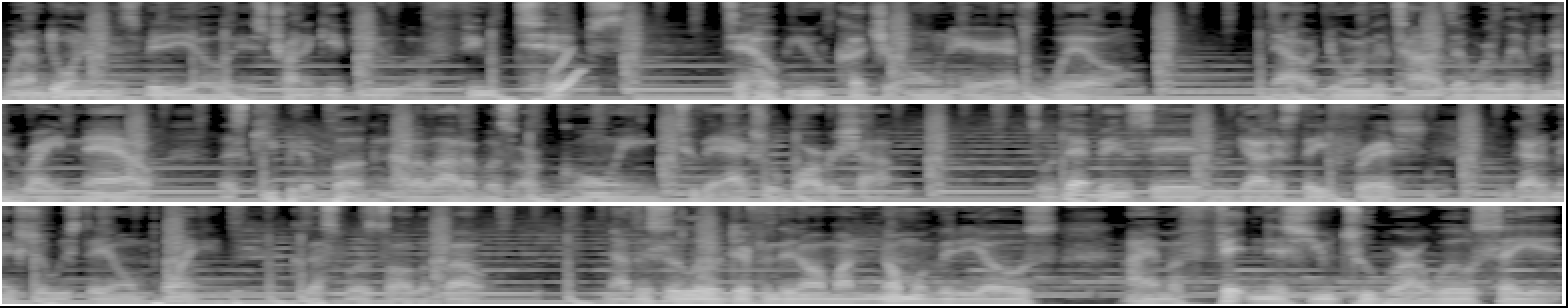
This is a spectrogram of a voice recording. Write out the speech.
What I'm doing in this video is trying to give you a few tips to help you cut your own hair as well. Now, during the times that we're living in right now, let's keep it a buck. Not a lot of us are going to the actual barbershop. So, with that being said, we got to stay fresh. We got to make sure we stay on point because that's what it's all about. Now, this is a little different than all my normal videos. I am a fitness YouTuber, I will say it.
